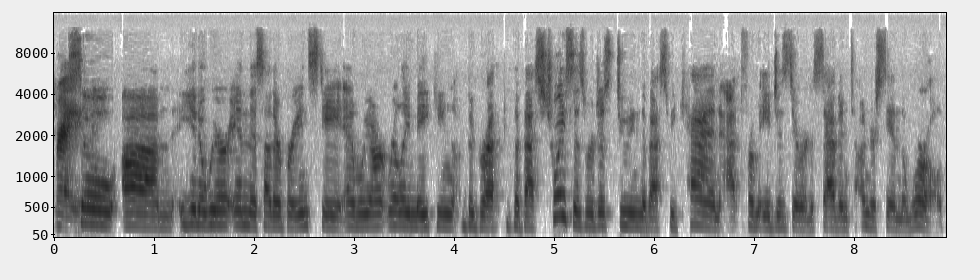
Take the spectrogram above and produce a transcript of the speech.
Right. So um you know we're in this other brain state and we aren't really making the the best choices. We're just doing the best we can at from ages zero to seven to understand the world.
